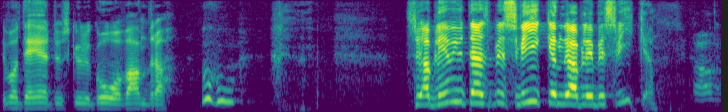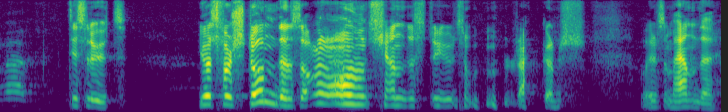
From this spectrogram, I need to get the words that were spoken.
det var där du skulle gå och vandra. Woho! Så jag blev ju inte ens besviken när jag blev besviken. Amen. Till slut. Just för stunden så åh, kändes det ju som rackarns. Vad är det som händer?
